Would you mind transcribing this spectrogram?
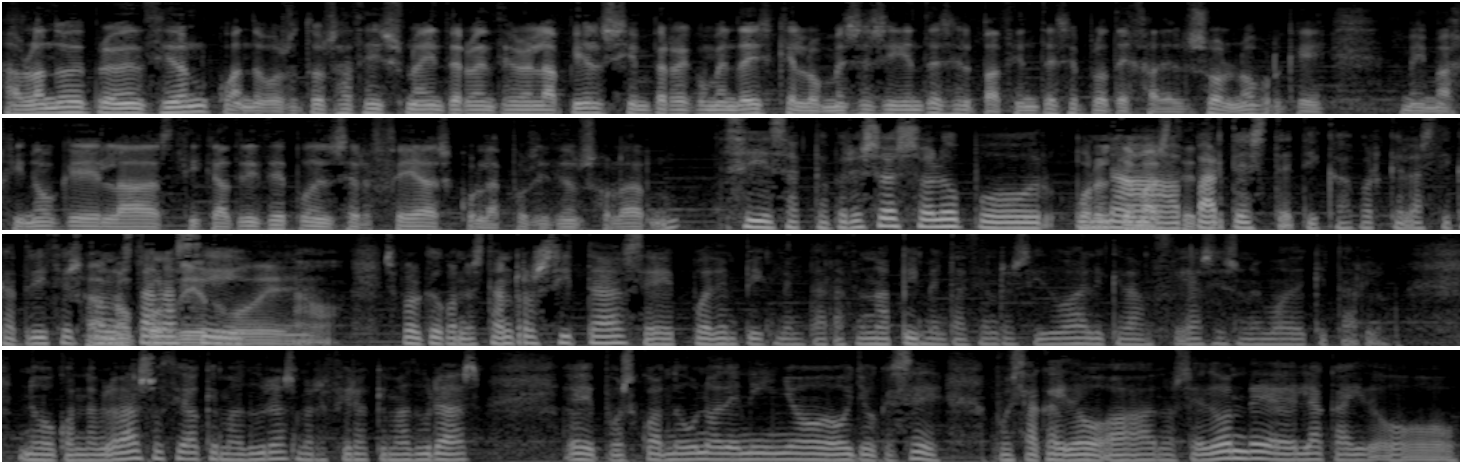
Hablando de prevención, cuando vosotros hacéis una intervención en la piel, siempre recomendáis que en los meses siguientes el paciente se proteja del sol, ¿no? Porque me imagino que las cicatrices pueden ser feas con la exposición solar, ¿no? Sí, exacto, pero eso es solo por, una parte estética, porque las cicatrices cuando están así, no, es porque cuando están rositas se pueden pigmentar, hacen una pigmentación residual y quedan feas y eso no hay modo de quitarlo. No, cuando hablaba asociado a quemaduras me refiero a quemaduras, eh, pues cuando uno de niño, yo qué sé, pues ha caído a no sé dónde, le ha caído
